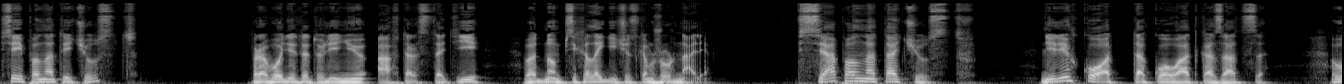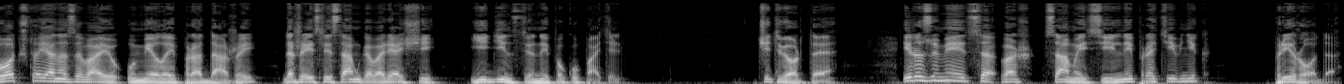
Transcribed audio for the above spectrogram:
всей полноты чувств? Проводит эту линию автор статьи в одном психологическом журнале. Вся полнота чувств. Нелегко от такого отказаться. Вот что я называю умелой продажей, даже если сам говорящий единственный покупатель. Четвертое. И, разумеется, ваш самый сильный противник – природа.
